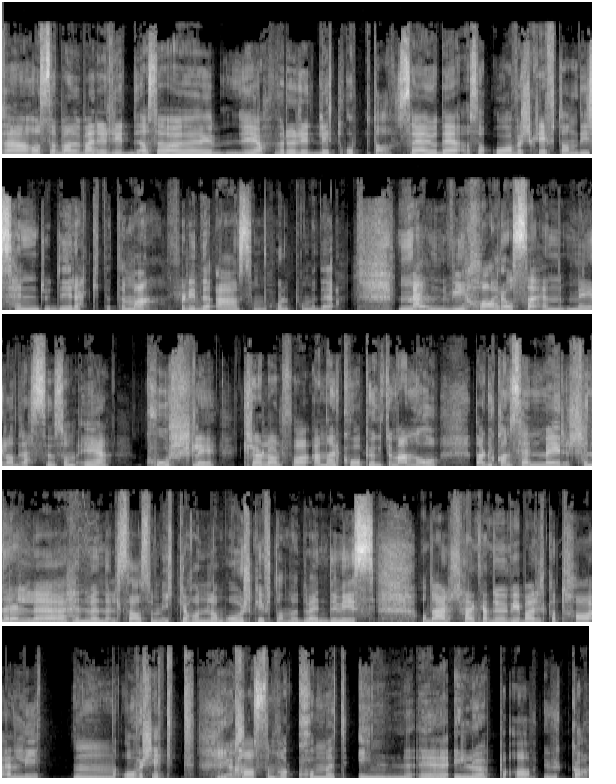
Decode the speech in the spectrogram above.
så- må du bare rydde altså, øh, ja, For å rydde litt opp, da, så er jo det altså, Overskriftene de sender du direkte til meg, fordi det er jeg som holder på med det. Men vi har også en mailadresse som er koselig, krøllalfa, nrk.no, der du kan sende mer generelle henvendelser som ikke handler om overskriftene nødvendigvis. Og der tenker jeg nå vi bare skal ta en liten oversikt. Ja. Hva som har kommet inn eh, i løpet av uka.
